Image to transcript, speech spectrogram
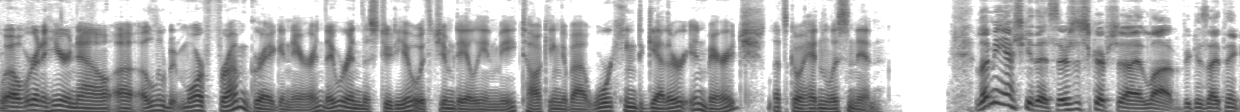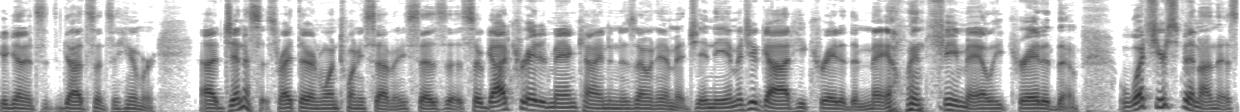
Well, we're going to hear now uh, a little bit more from Greg and Erin. They were in the studio with Jim Daly and me talking about working together in marriage. Let's go ahead and listen in. Let me ask you this. There's a scripture I love because I think, again, it's God's sense of humor uh, Genesis, right there in 127. He says, uh, So God created mankind in his own image. In the image of God, he created them, male and female, he created them. What's your spin on this?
